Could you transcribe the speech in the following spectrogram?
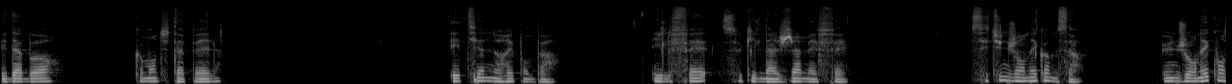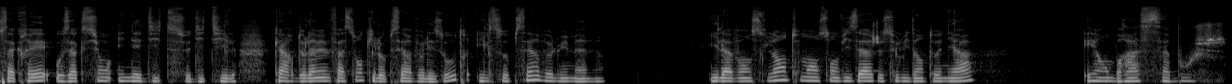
Et d'abord, comment tu t'appelles? Étienne ne répond pas. Il fait ce qu'il n'a jamais fait. C'est une journée comme ça. Une journée consacrée aux actions inédites, se dit-il, car de la même façon qu'il observe les autres, il s'observe lui-même. Il avance lentement son visage de celui d'Antonia et embrasse sa bouche.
